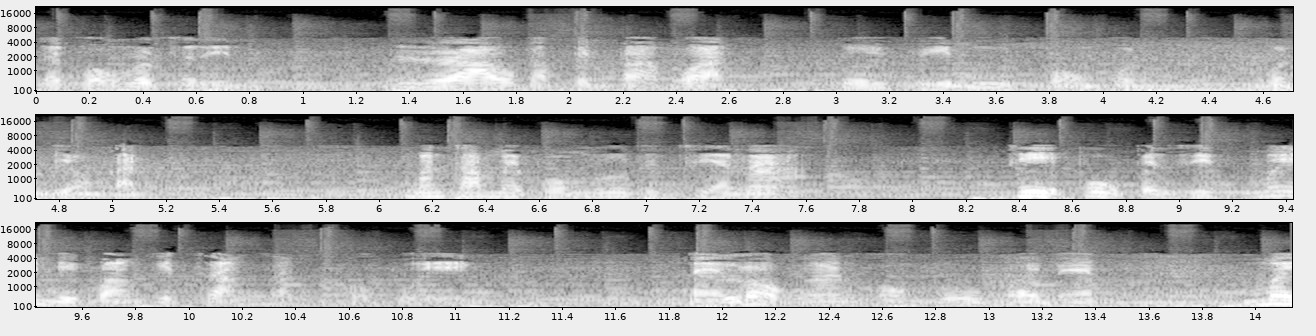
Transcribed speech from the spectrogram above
และของรถสลินราวกับเป็นภาพวาดโดยฝีมือของคนคนเดียวกัน มันทำให้ผมรู้สึกเสียหน้า ที่ผู้เป็นศิษย์ไม่มีความคิดสร้างสรรค์ของตัวเอง แต่ลอกงานของครูไปแบบไม่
